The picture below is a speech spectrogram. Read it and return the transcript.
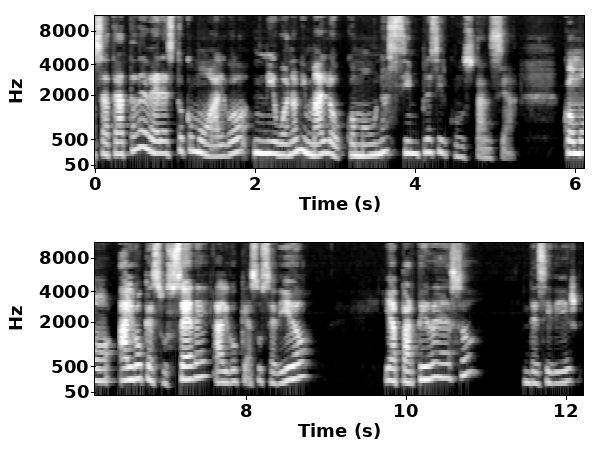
sea, trata de ver esto como algo ni bueno ni malo, como una simple circunstancia, como algo que sucede, algo que ha sucedido, y a partir de eso decidir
